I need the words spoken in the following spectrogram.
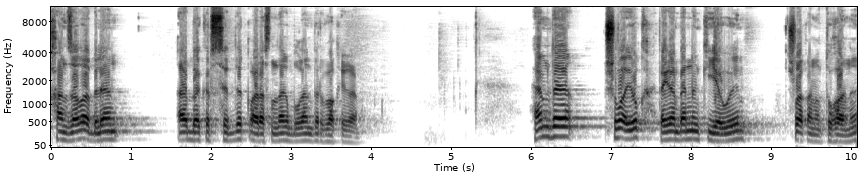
Ханзала белән Әбу Бәкер Сиддык арасындагы булган бер вакыйга. Һәм дә шулай ук пәйгамбәрнең кияве, шулай аның туганы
